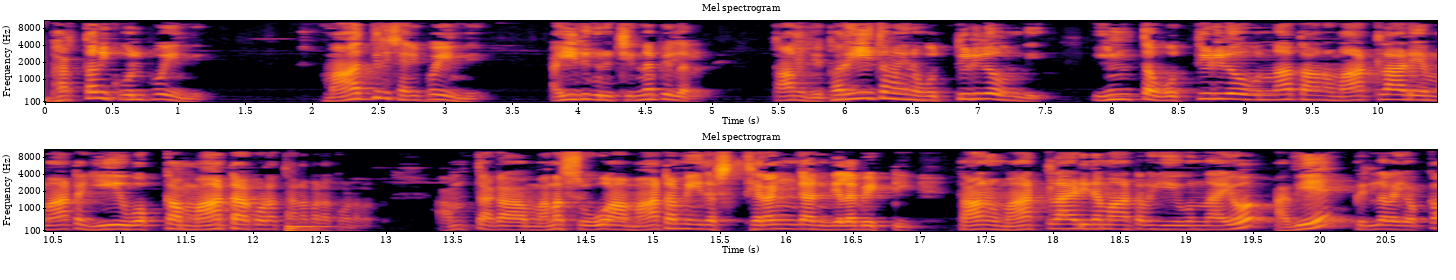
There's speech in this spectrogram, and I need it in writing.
భర్తని కోల్పోయింది. మాద్రి చనిపోయింది. ఐదుగురు చిన్నపిల్లలు. తాను విపరీతమైన ఒత్తిడిలో ఉంది. ఇంత ఒత్తిడిలో ఉన్నా తాను మాట్లాడే మాట ఏ ఒక్క మాట కూడా తడబడకూడదు అంతగా మనసు ఆ మాట మీద స్థిరంగా నిలబెట్టి తాను మాట్లాడిన మాటలు ఏ ఉన్నాయో అవే పిల్లల యొక్క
